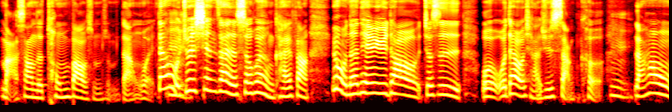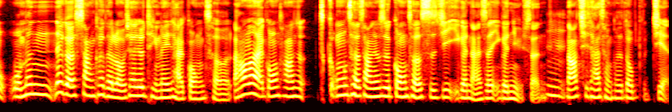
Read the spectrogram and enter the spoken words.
马上的通报什么什么单位，但是我觉得现在的社会很开放，嗯、因为我那天遇到就是我我带我小孩去上课，嗯，然后我们那个上课的楼下就停了一台公车，然后那台公车上公车上就是公车司机一个男生一个女生，嗯，然后其他乘客都不见，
